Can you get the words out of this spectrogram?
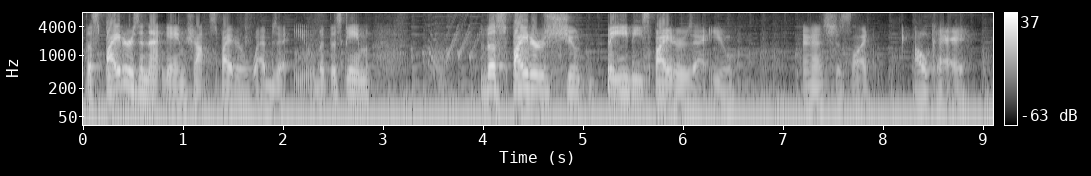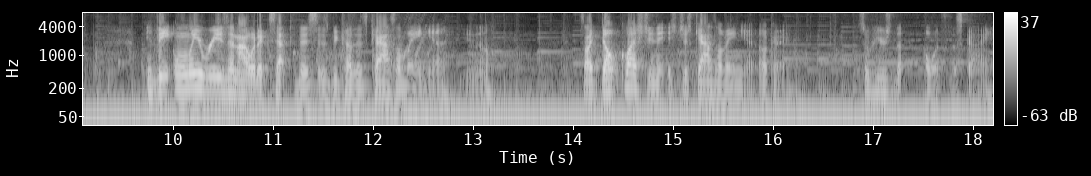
the spiders in that game shot spider webs at you, but this game the spiders shoot baby spiders at you. And it's just like, okay. The only reason I would accept this is because it's Castlevania, you know? It's like, don't question it, it's just Castlevania. Okay. So here's the... Oh, it's this guy.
